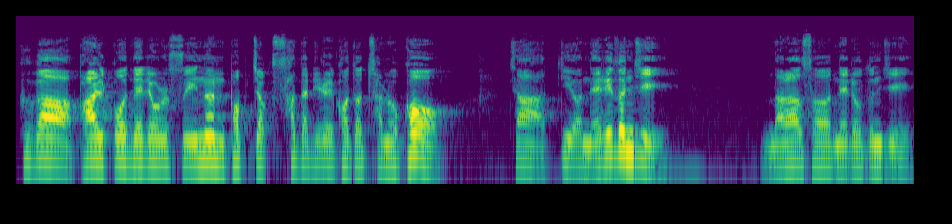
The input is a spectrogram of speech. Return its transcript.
그가 밟고 내려올 수 있는 법적 사다리를 걷어차 놓고 자, 뛰어내리든지 날아서 내려오든지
